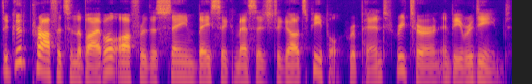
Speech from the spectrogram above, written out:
The good prophets in the Bible offer the same basic message to God's people repent, return, and be redeemed.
